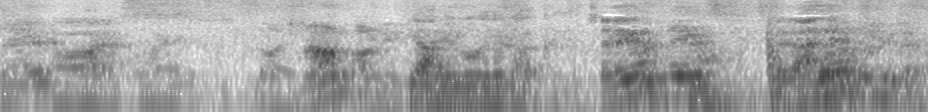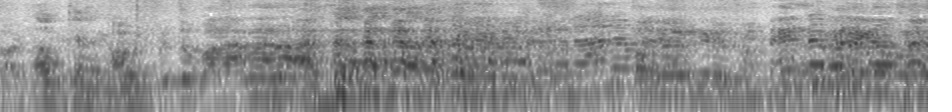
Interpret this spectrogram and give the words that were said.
Red, black, white. Brown? क्या मेरे को इधर डाक चलेगा? लगाने? अब क्या आउटफिट तो बनाना है ना. पहनना पड़ेगा sir.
